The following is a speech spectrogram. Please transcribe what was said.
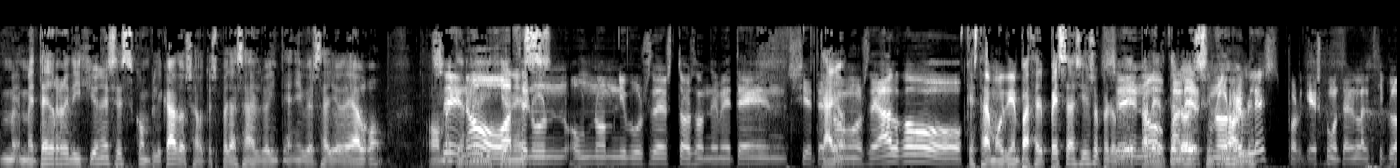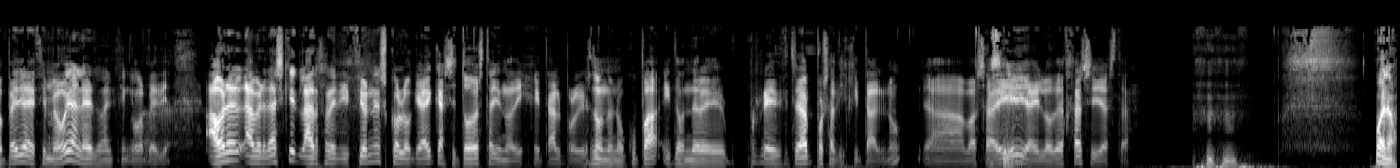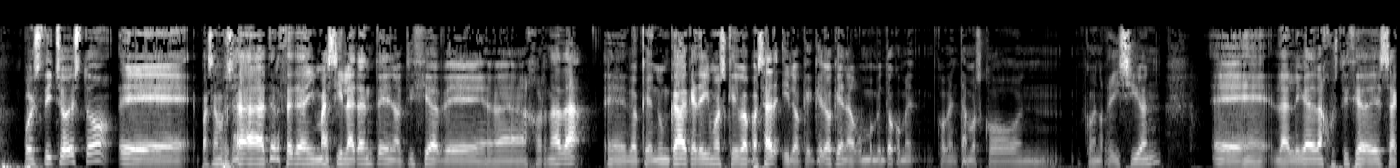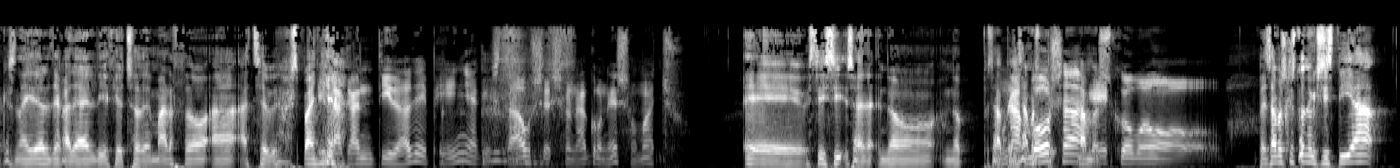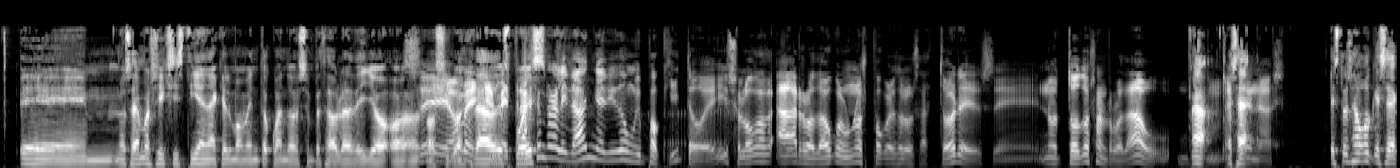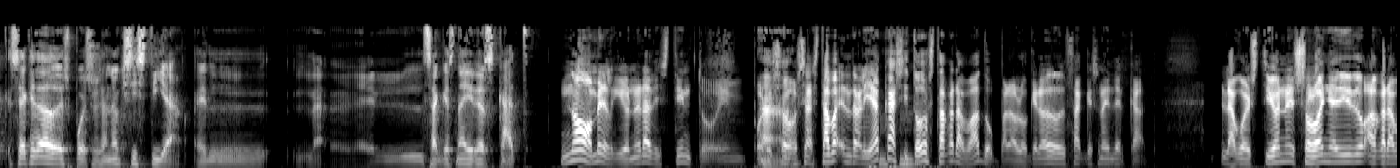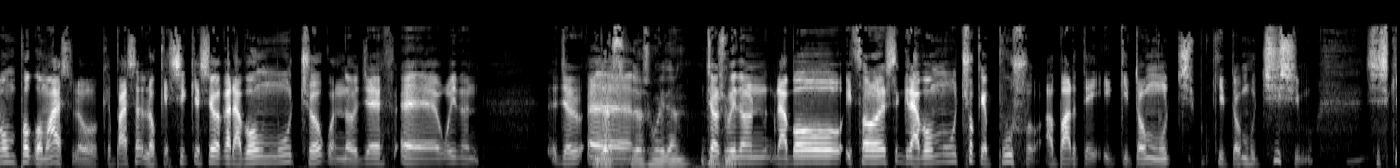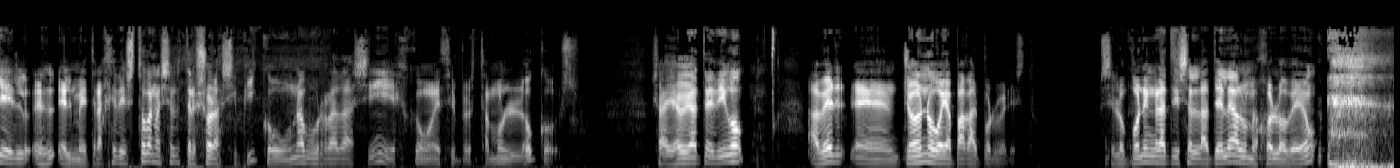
meter reediciones es complicado, o sea, o te esperas al 20 aniversario de algo o sí, no, o hacen un, un ómnibus de estos donde meten siete tomos de algo. O... Que está muy bien para hacer pesas y eso, pero sí, que no, para leer son horribles, porque es como tener la enciclopedia y decir, me voy a leer la enciclopedia. Ahora, la verdad es que las reediciones, con lo que hay, casi todo está yendo a digital, porque es donde no ocupa y donde reeditar, pues a digital, ¿no? Ya vas ahí y ahí lo dejas y ya está. Bueno, pues dicho esto, eh, pasamos a la tercera y más hilarante noticia de la jornada, eh, lo que nunca creímos que iba a pasar y lo que creo que en algún momento comentamos con, con Rision, eh, la Liga de la Justicia de Zack Snyder llegará el 18 de marzo a HBO España. Y la cantidad de peña que está obsesionada con eso, macho. Eh, sí, sí, o sea, no, no, o sea, Una pensamos, cosa que es como... Pensamos que esto no existía, eh, no sabemos si existía en aquel momento cuando se empezó a hablar de ello o, sí, o si hombre, lo ha el después. en realidad ha añadido muy poquito, ¿eh? Y solo ha rodado con unos pocos de los actores. Eh, no todos han rodado ah, escenas. O sea, esto es algo que se ha, se ha, quedado después, o sea, no existía el, la, el Zack Snyder's Cut. No, hombre, el guion era distinto. Por ah, eso, o sea, estaba, en realidad casi todo está grabado para lo que era el Zack Snyder Cut. La cuestión es, solo ha añadido, ha grabado un poco más. Lo que pasa, lo que sí que se grabó mucho cuando Jeff eh, Whedon, Josh, eh, Josh Whedon, Josh Whedon grabó, hizo, grabó mucho que puso aparte y quitó much, quitó muchísimo. Si es que el, el, el, metraje de esto van a ser tres horas y pico, una burrada así, es como decir, pero estamos locos. O sea, yo ya te digo, a ver, eh, yo no voy a pagar por ver esto. Si lo ponen gratis en la tele, a lo mejor lo veo.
